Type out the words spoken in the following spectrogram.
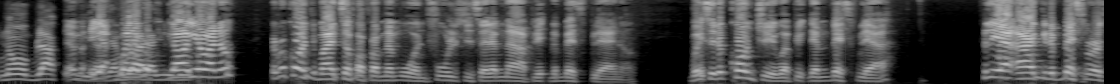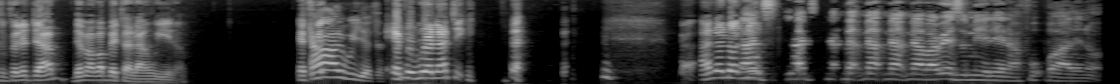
no black player. yeah, them well, every, no, you know, every country might suffer from them own foolishness, so them not pick the best player, you know. But you see the country will pick them best player. Player argue the best person for the job, them are go better than we, you know. If you, always. everywhere nothing. I don't know. lads, lads, me, me, me, me have a resume there in a football, you know.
